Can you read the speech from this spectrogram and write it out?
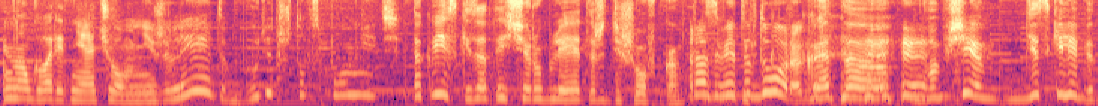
но, говорит, ни о чем не жалеет, будет что вспомнить. Так виски за тысячу рублей, это же дешевка. Разве это дорого? Это вообще детский лепет.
